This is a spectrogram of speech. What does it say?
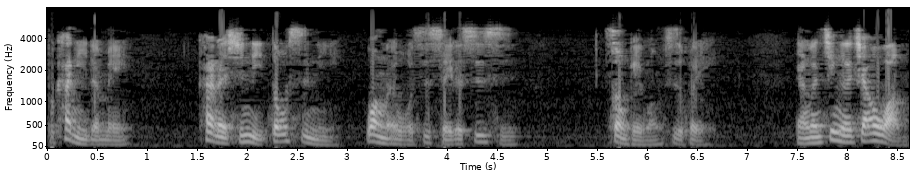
不看你的眉，看了心里都是你。忘了我是谁的诗词，送给王智慧，两人进而交往。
